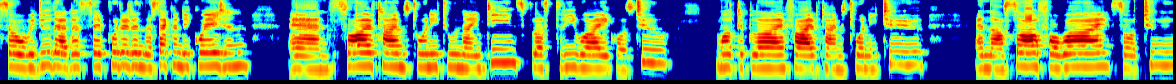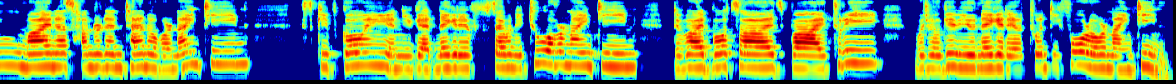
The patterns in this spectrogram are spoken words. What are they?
So we do that, let's say put it in the second equation, and 5 times 22 19s plus 3y equals 2 multiply 5 times 22, and now solve for y. So 2 minus 110 over 19. Just keep going, and you get negative 72 over 19. Divide both sides by 3, which will give you negative 24 over 19.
